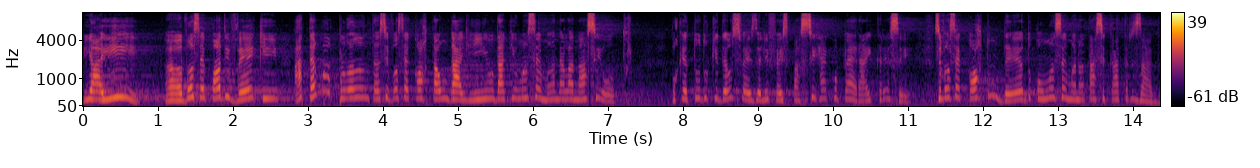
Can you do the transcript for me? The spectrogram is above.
E aí, Uh, você pode ver que até uma planta, se você cortar um galhinho, daqui uma semana ela nasce outro. Porque tudo que Deus fez, Ele fez para se recuperar e crescer. Se você corta um dedo, com uma semana está cicatrizado.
